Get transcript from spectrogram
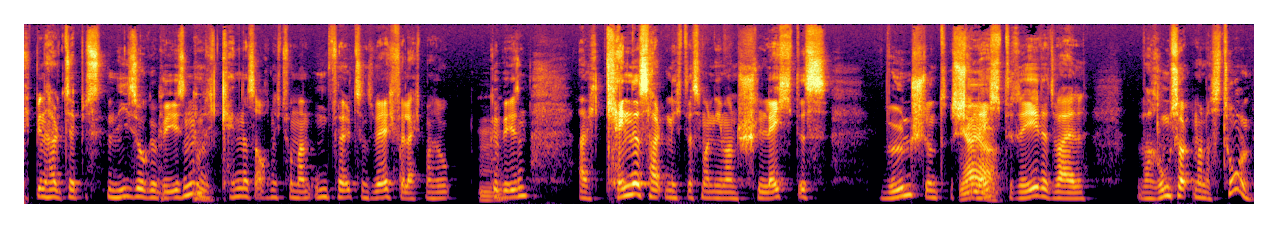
ich bin halt selbst nie so gewesen und ich kenne das auch nicht von meinem Umfeld, sonst wäre ich vielleicht mal so gewesen. Aber ich kenne das halt nicht, dass man jemand Schlechtes wünscht und Ja, ja. schlecht redet, weil warum sollte man das tun?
